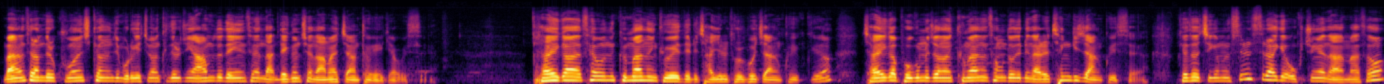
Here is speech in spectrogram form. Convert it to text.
많은 사람들을 구원시켰는지 모르겠지만 그들 중에 아무도 내 인생에 내 근처에 남아있지 않다고 얘기하고 있어요. 자기가 세우는 그 많은 교회들이 자기를 돌보지 않고 있고요. 자기가 복음을 전한 그 많은 성도들이 나를 챙기지 않고 있어요. 그래서 지금은 쓸쓸하게 옥중에 남아서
